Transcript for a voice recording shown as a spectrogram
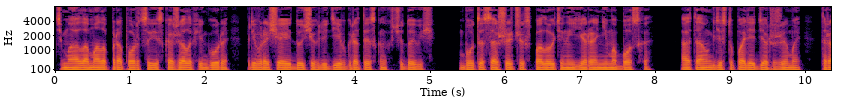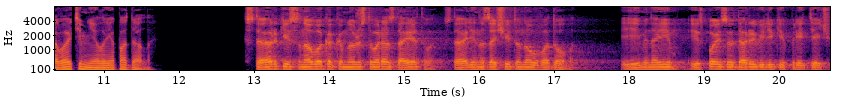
Тьма ломала пропорции и искажала фигуры, превращая идущих людей в гротескных чудовищ, будто сошедших с полотен Яронима Босха. А там, где ступали одержимые, трава темнела и опадала. Старки снова, как и множество раз до этого, стали на защиту нового дома. И именно им, используя дары великих предтеч,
